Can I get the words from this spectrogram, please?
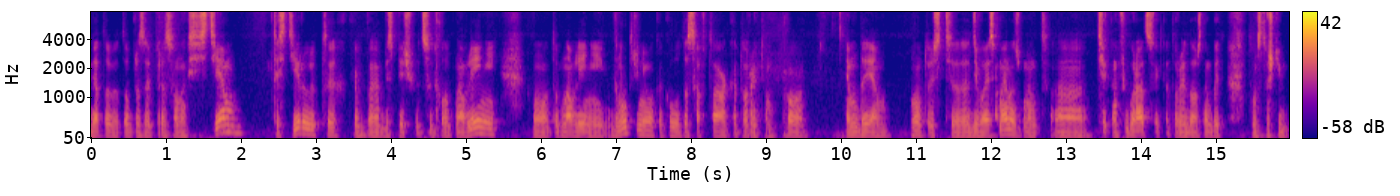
готовят образы операционных систем, тестируют их, как бы обеспечивают цикл обновлений, вот, обновлений внутреннего какого-то софта, который там про MDM, ну, то есть э, management, э, те конфигурации, которые должны быть там, с точки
